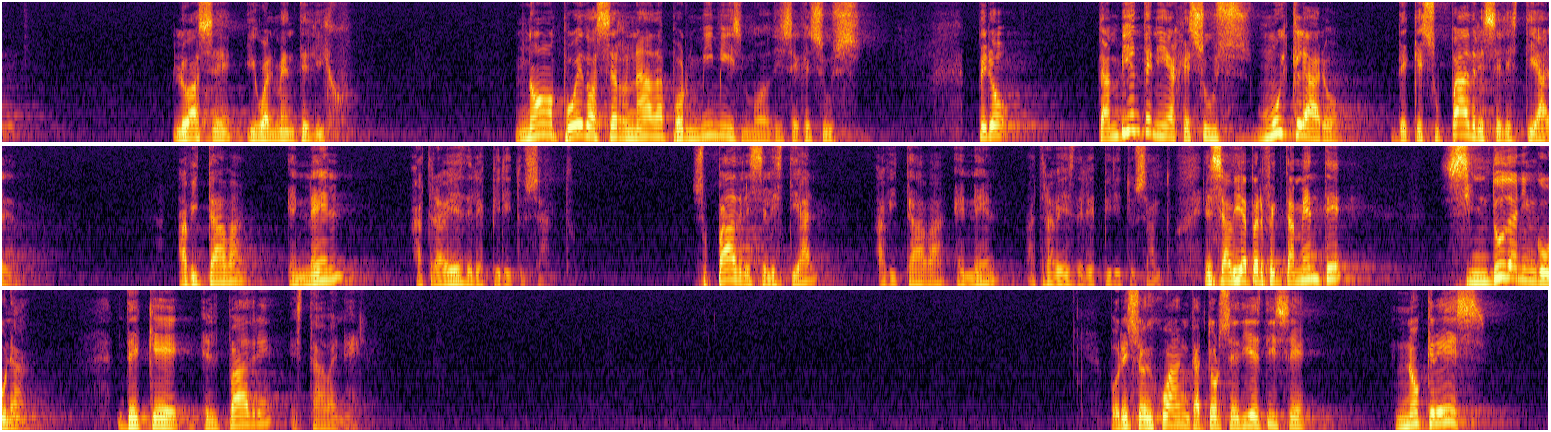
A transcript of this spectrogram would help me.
lo hace igualmente el Hijo. No puedo hacer nada por mí mismo, dice Jesús. Pero también tenía Jesús muy claro de que su Padre Celestial habitaba en él a través del Espíritu Santo. Su Padre Celestial habitaba en él a través del Espíritu Santo. Él sabía perfectamente, sin duda ninguna, de que el Padre estaba en él. Por eso en Juan 14:10 dice, ¿no crees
